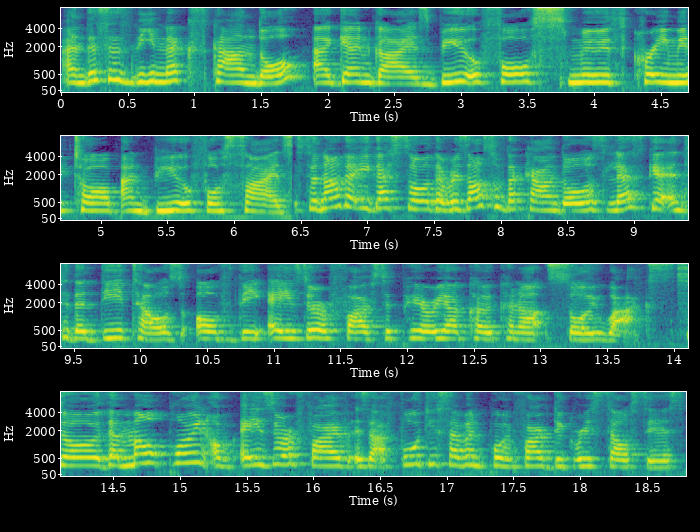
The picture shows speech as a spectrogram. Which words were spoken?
and this is the next candle. Again guys beautiful smooth creamy top and beautiful sides. So now that you guys saw the results of the candles let's get into the details of the A05 Superior Coconut Soy Wax. So the melt point of A05 is at 47.5 degrees Celsius.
